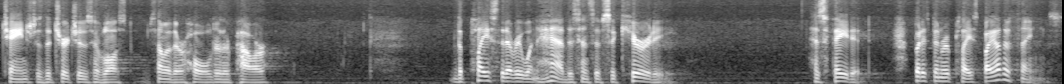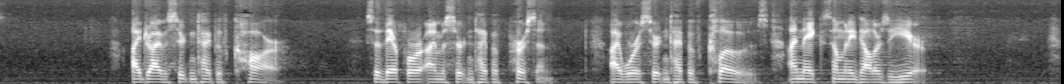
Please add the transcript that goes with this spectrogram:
changed, as the churches have lost some of their hold or their power, the place that everyone had, the sense of security, has faded. but it's been replaced by other things. I drive a certain type of car, so therefore I'm a certain type of person. I wear a certain type of clothes. I make so many dollars a year.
